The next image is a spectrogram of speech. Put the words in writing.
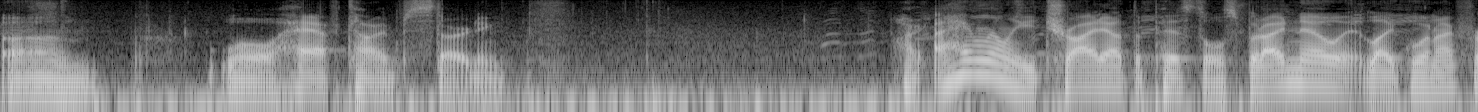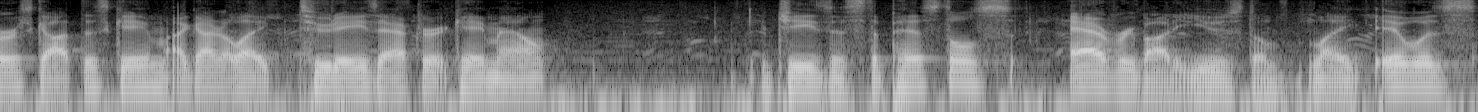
Um, well, halftime starting. Alright, I haven't really tried out the pistols, but I know it, like, when I first got this game, I got it, like, two days after it came out. Jesus, the pistols, everybody used them. Like, it was...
